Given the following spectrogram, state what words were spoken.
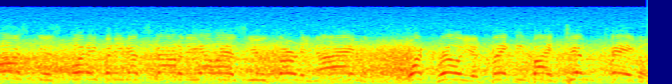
Lost his footing, but he gets down to the LSU 39. What brilliant faking by Cagle.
